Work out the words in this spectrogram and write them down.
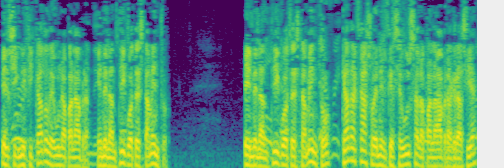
El significado de una palabra, en el Antiguo Testamento. En el Antiguo Testamento, cada caso en el que se usa la palabra gracia,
